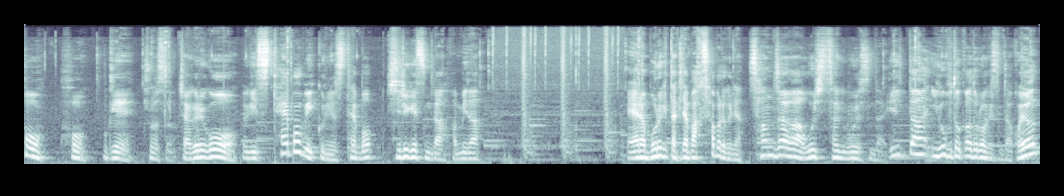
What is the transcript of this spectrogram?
호, 호. 오케이, 좋았어. 자, 그리고 여기 스텝업이 있군요, 스텝업. 지르겠습니다. 갑니다. 에라, 모르겠다. 그냥 막 사버려, 그냥. 상자가 54개 보였습니다. 일단 이거부터 까도록 하겠습니다. 과연?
